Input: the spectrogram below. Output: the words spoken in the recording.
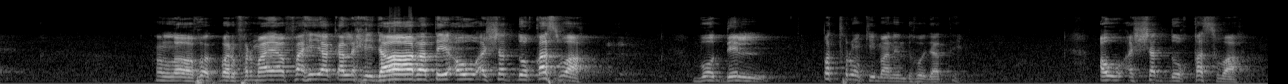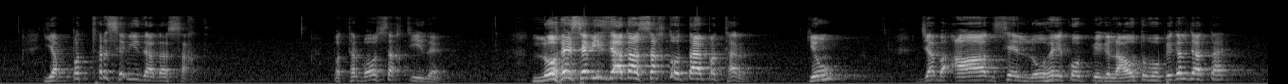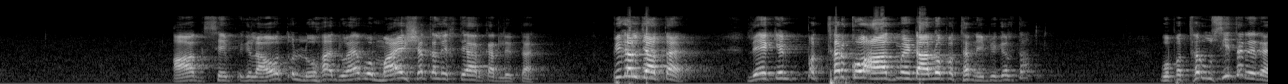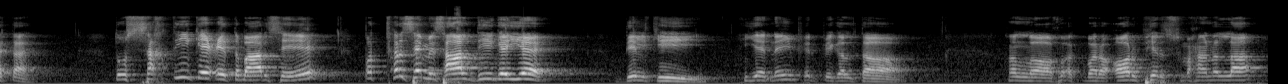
اللہ اکبر فرمایا فہیا کل ہجارت او اشد و قصوہ وہ دل پتھروں کی مانند ہو جاتے ہیں۔ او اشد و قصوہ یا پتھر سے بھی زیادہ سخت۔ پتھر بہت سخت چیز ہے۔ لوہے سے بھی زیادہ سخت ہوتا ہے پتھر۔ کیوں؟ جب آگ سے لوہے کو پگھلاؤ تو وہ پگھل جاتا ہے۔ آگ سے پگھلاؤ تو لوہا جو ہے وہ مائع شکل اختیار کر لیتا ہے۔ پگھل جاتا ہے۔ لیکن پتھر کو آگ میں ڈالو، پتھر نہیں پگھلتا۔ وہ پتھر اسی طرح رہتا ہے۔ تو سختی کے اعتبار سے پتھر سے مثال دی گئی ہے۔ دل کی، یہ نہیں پھر پگھلتا۔ اللہ اکبر۔ اور پھر سبحان اللہ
